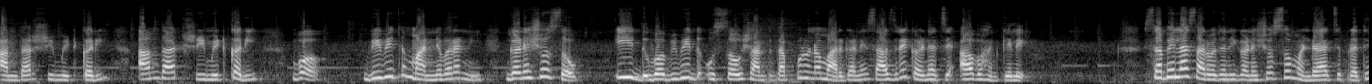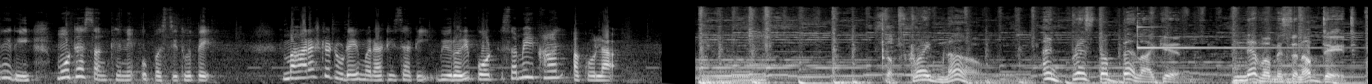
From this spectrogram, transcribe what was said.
आमदार श्री मिटकरी आमदार श्री मिटकरी व विविध मान्यवरांनी गणेशोत्सव ईद व विविध उत्सव शांततापूर्ण मार्गाने साजरे करण्याचे आवाहन केले. सभेला सार्वजनिक गणेशोत्सव मंडळाचे प्रतिनिधी मोठ्या संख्येने उपस्थित होते. महाराष्ट्र टुडे मराठीसाठी bureau report Sameer Khan Akola. Subscribe now and press the bell icon never miss an update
